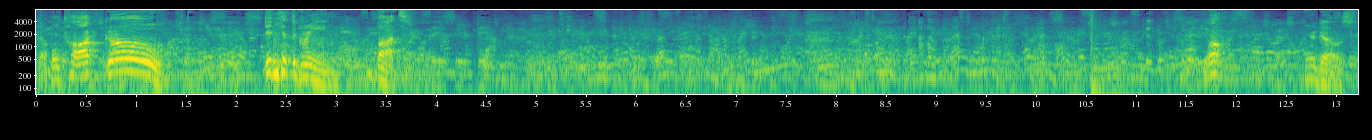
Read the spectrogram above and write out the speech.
Double talk, go! Didn't hit the green, but well, here goes.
